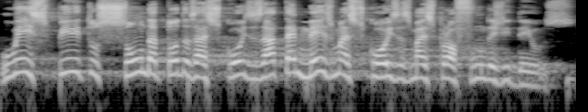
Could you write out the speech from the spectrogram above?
O Espírito sonda todas as coisas, até mesmo as coisas mais profundas de Deus.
